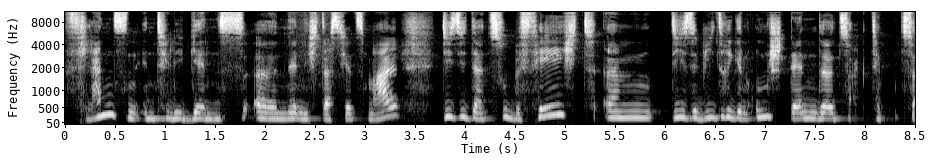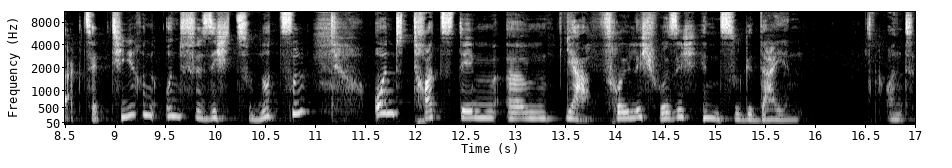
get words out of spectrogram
Pflanzenintelligenz, äh, nenne ich das jetzt mal, die sie dazu befähigt, ähm, diese widrigen Umstände zu, zu akzeptieren und für sich zu nutzen und trotzdem ähm, ja fröhlich vor sich hin zu gedeihen. Und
